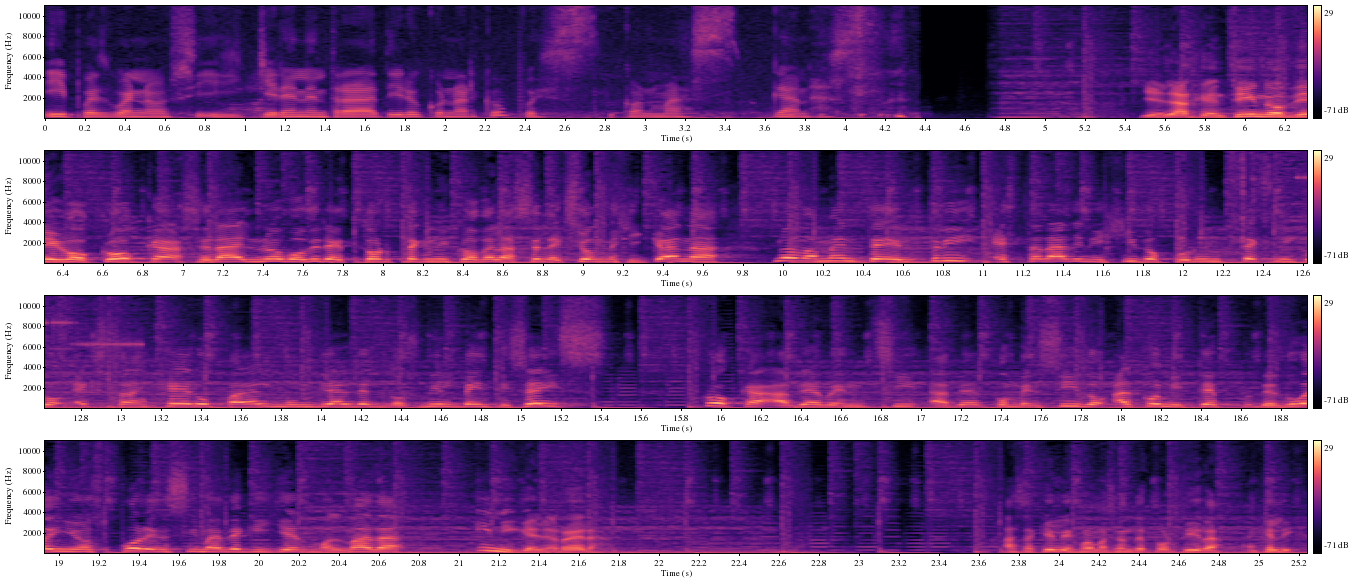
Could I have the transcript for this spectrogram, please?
Y pues bueno, si quieren entrar a tiro con arco, pues con más ganas. Y el argentino Diego Coca será el nuevo director técnico de la selección mexicana. Nuevamente el Tri estará dirigido por un técnico extranjero para el Mundial del 2026. Coca había, había convencido al comité de dueños por encima de Guillermo Almada y Miguel Herrera. Hasta aquí la información deportiva. Angélica.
